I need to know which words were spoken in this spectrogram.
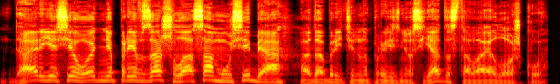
«Дарья сегодня превзошла саму себя», — одобрительно произнес я, доставая ложку.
